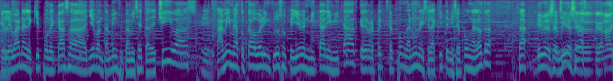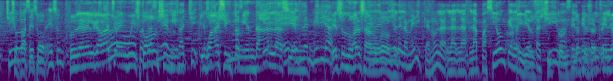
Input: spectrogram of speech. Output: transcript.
que le van al equipo de casa llevan también su camiseta de Chivas. Eh, a mí me ha tocado ver incluso que lleven mitad y mitad, que de repente se pongan una y se la quiten y se pongan la otra. O sea, vives, en el gabacho, Chivas es un, Pues en el gabacho, en Wisconsin, y, Washington, y en Dallas, y en la envidia, esos lugares. Es la envidia del América, ¿no? La, la, la, la pasión que despierta Chivas, el, el, el,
